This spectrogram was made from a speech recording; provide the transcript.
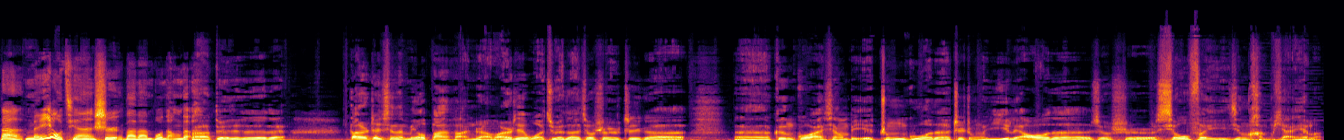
但没有钱是万万不能的。啊，对对对对对。但是这现在没有办法，你知道吗？而且我觉得就是这个，呃，跟国外相比，中国的这种医疗的，就是消费已经很便宜了。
